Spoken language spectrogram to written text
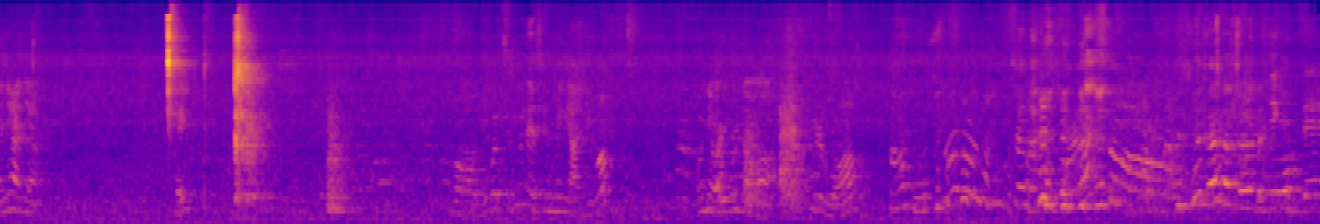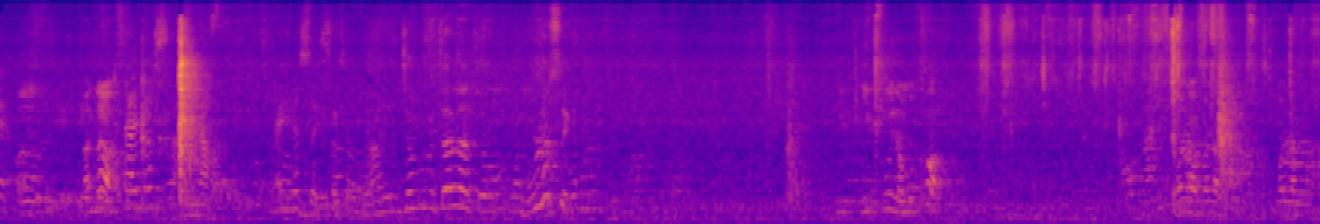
아니야 아니야 백? 뭐 이거 주문에 세는 게 아니고? 언니 얼굴 나와 이걸 뭐야? 아 진짜 나 몰랐어. 잘라줘야 언니 근데 어. 얼굴이 안 나와. 잘렸어 안 나와. 잘렸어 여기서. 아니 저 부분 잘라줘. 나 몰랐어 이거. 입, 입구 너무 커. 몰라 몰라. 몰라 몰라.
